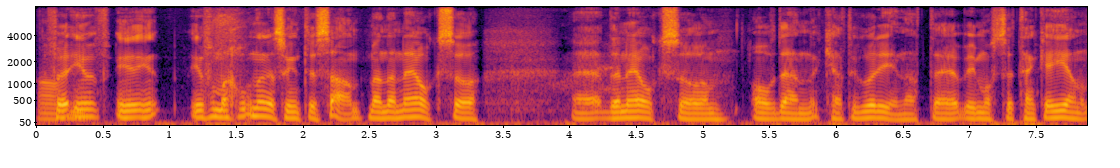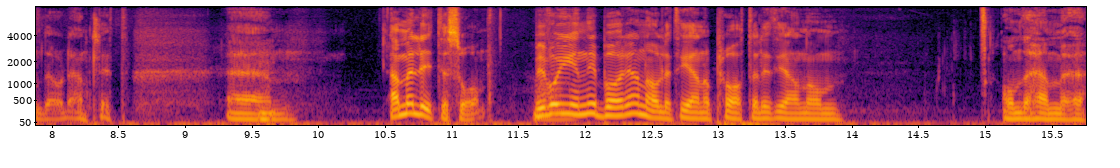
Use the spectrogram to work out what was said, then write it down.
Ja. För inf- in- informationen är så intressant men den är också, eh, den är också av den kategorin att eh, vi måste tänka igenom det ordentligt. Eh, Mm. Ja men lite så. Vi var ju inne i början av lite grann och pratade lite grann om, om det här med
